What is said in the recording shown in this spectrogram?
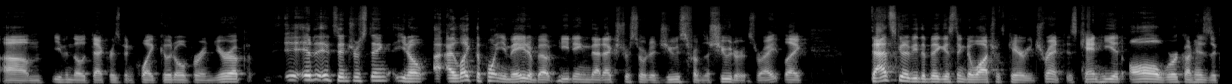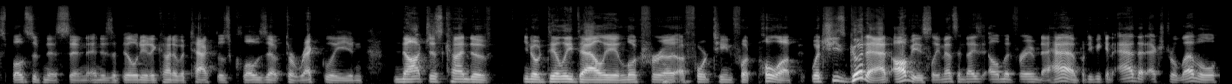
Um, even though Dekker's been quite good over in Europe. It, it, it's interesting. You know, I, I like the point you made about needing that extra sort of juice from the shooters, right? Like that's going to be the biggest thing to watch with Gary Trent is can he at all work on his explosiveness and, and his ability to kind of attack those closeout directly and not just kind of you know, dilly dally and look for a, 14 foot pull up, which he's good at, obviously. And that's a nice element for him to have. But if he can add that extra level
